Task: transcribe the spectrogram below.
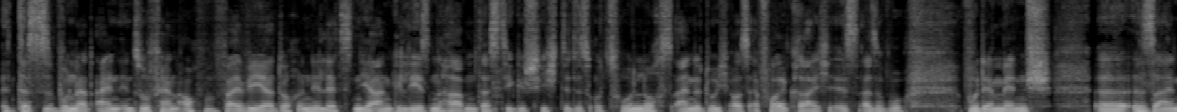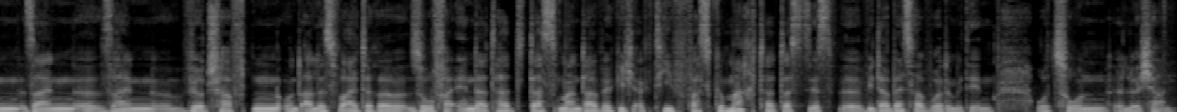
Das wundert einen insofern auch, weil wir ja doch in den letzten Jahren gelesen haben, dass die Geschichte des Ozonlochs eine durchaus erfolgreiche ist. Also wo, wo der Mensch äh, sein, sein, äh, sein Wirtschaften und alles weitere so verändert hat, dass man da wirklich aktiv was gemacht hat, dass das äh, wieder besser wurde mit den Ozonlöchern.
